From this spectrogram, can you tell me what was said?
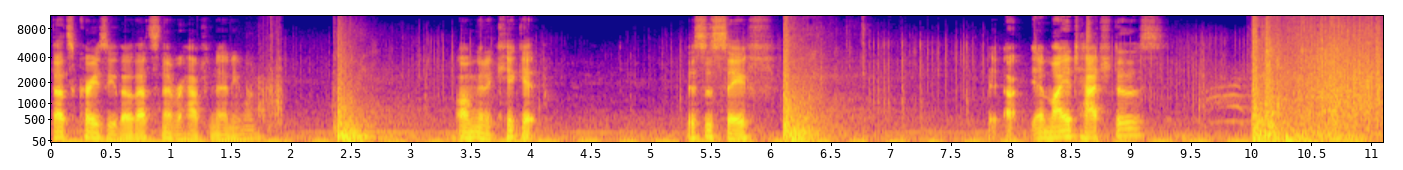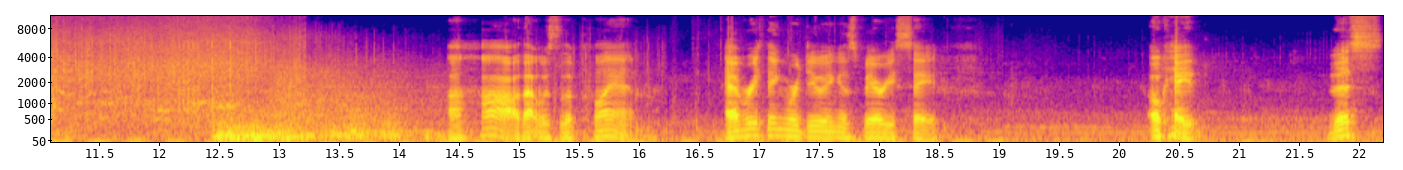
That's crazy though, that's never happened to anyone. Oh, I'm gonna kick it. This is safe. Uh, am I attached to this? Aha, that was the plan. Everything we're doing is very safe. Okay, this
